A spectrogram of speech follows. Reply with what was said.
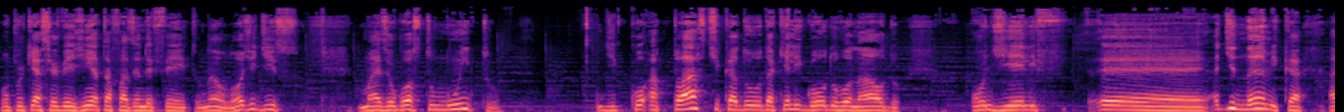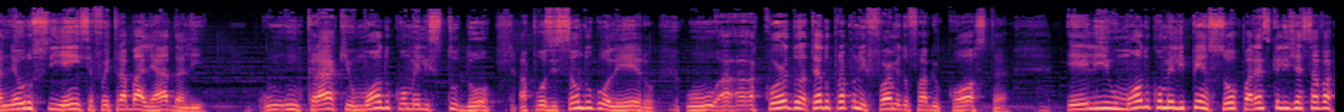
ou porque a cervejinha tá fazendo efeito. Não, longe disso. Mas eu gosto muito de a plástica do daquele gol do Ronaldo, onde ele é, a dinâmica, a neurociência foi trabalhada ali. Um, um craque, o modo como ele estudou, a posição do goleiro, o, a, a cor do, até do próprio uniforme do Fábio Costa, ele, o modo como ele pensou, parece que ele já estava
